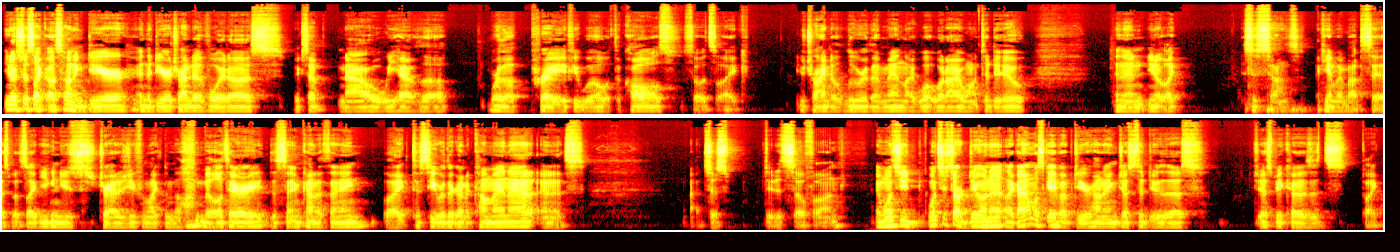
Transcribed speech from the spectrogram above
you know it's just like us hunting deer and the deer trying to avoid us except now we have the we're the prey if you will with the calls. So it's like you're trying to lure them in like what would i want to do? And then you know like this just sounds i can't believe i'm about to say this but it's like you can use strategy from like the military the same kind of thing like to see where they're going to come in at and it's it's just dude it's so fun and once you once you start doing it like i almost gave up deer hunting just to do this just because it's like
